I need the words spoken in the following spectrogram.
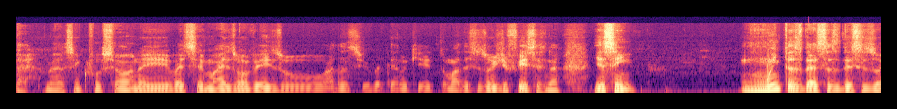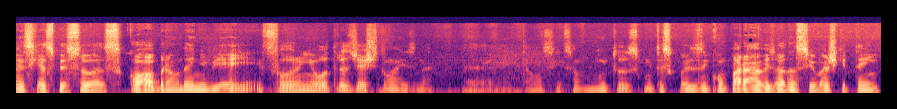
É, não é assim que funciona e vai ser mais uma vez o Adam Silva tendo que tomar decisões difíceis, né? E assim, muitas dessas decisões que as pessoas cobram da NBA foram em outras gestões, né? É, então, assim, são muitos, muitas coisas incomparáveis. O Adam Silva acho que tem,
